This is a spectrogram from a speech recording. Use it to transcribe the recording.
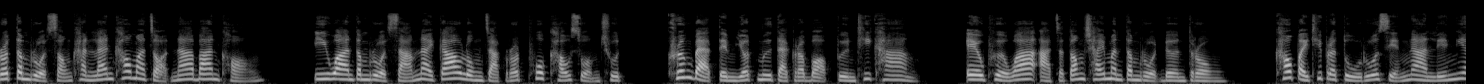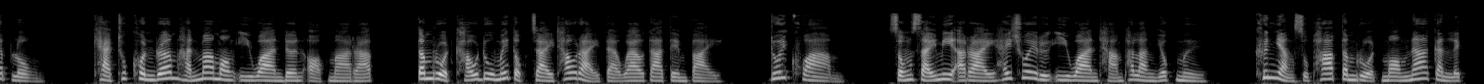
รถตำรวจสองคันแล่นเข้ามาจอดหน้าบ้านของ อีวานตำรวจสามนายก้าวลงจากรถพวกเขาสวมชุด เครื่องแบบเต็มยศมือแต่กระบอกปืนที่ข้าง เอวเผื่อว่าอาจจะต้องใช้มันตำรวจเดินตรง เข้าไปที่ประตูรั้วเสียงงานเลี้ยงเงียบลง แขกทุกคนเริ่มหันมามองอีวานเดินออกมารับตำรวจเขาดูไม่ตกใจเท่าไหร่แต่แววตาเต็มไป ด้วยความ สงสัยมีอะไรให้ช่วยหรืออีวานถามพลังยกมือ ขึ้นอย่างสุภาพตำรวจมองหน้ากันเล็ก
